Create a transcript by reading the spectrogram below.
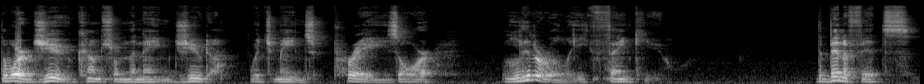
The word Jew comes from the name Judah, which means praise or literally thank you. The benefits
